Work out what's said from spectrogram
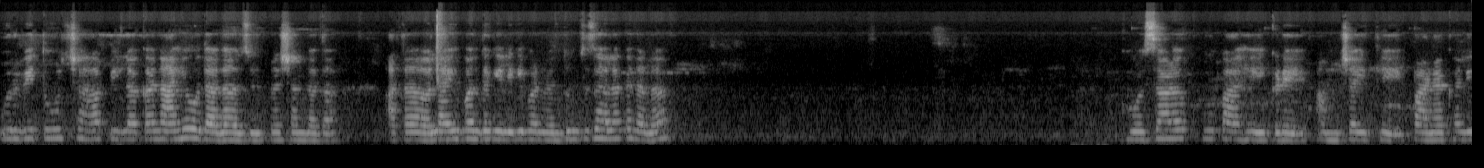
पूर्वी तू चहा पिला का? नाही हो दादा अजून प्रशांत दादा. आता लाईव्ह बंद केली की बनवेन. तुमचं झालं का दादा? घोसाळं खूप आहे इकडे आमच्या इथे. पाण्याखाली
